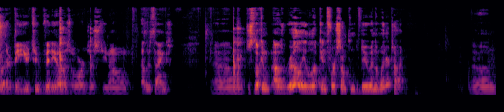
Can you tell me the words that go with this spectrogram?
whether it be YouTube videos or just, you know, other things. Um, just looking, I was really looking for something to do in the wintertime. Um,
